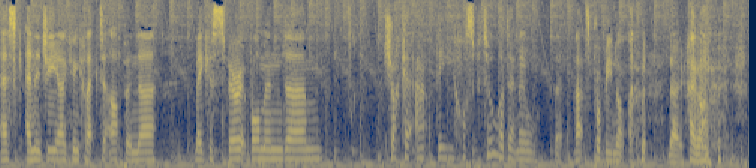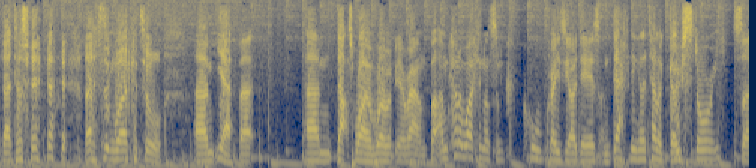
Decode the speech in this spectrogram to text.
esque energy, I can collect it up and uh, make a spirit bomb and um, chuck it at the hospital. I don't know. That, that's probably not. no, hang on. that doesn't. that doesn't work at all. Um, yeah, but um, that's why I won't be around. But I'm kind of working on some cool, crazy ideas. I'm definitely going to tell a ghost story. So,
